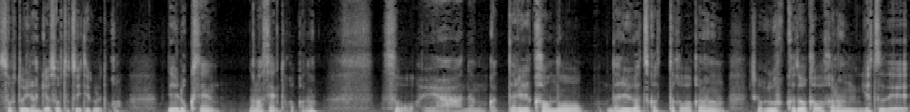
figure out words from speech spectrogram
ソフトいらんけどソフトついてくるとか。で、6000、7000とかかな。そう。いやー、なんか誰が買うの、誰が使ったかわからん。しかも動くかどうかわからんやつで、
